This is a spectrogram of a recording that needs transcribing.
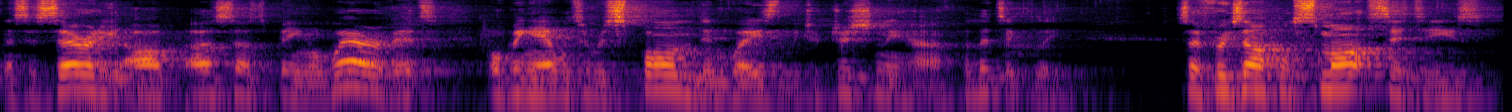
necessarily our, ourselves being aware of it or being able to respond in ways that we traditionally have politically. So, for example, smart cities,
